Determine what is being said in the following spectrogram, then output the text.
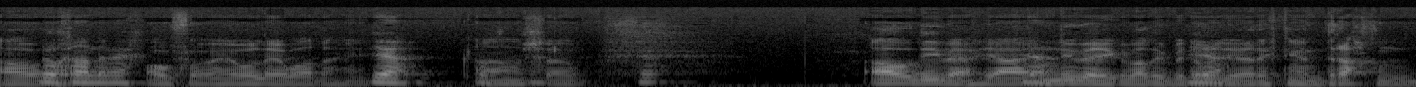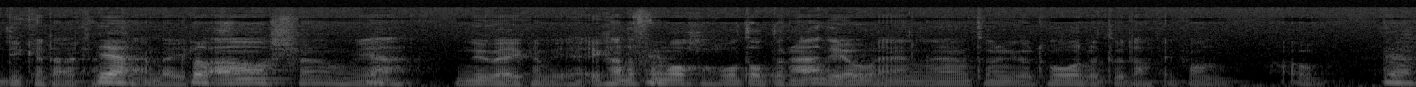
Oh, doorgaande weg. over heel Leeuwarden heen. Ja, klopt. Ah, ja. zo. Ja. Oh, die weg, ja. Nu weet ik wat ik bedoel. Je richting Drachten, die kant uit. een klein beetje. klopt. Oh, zo, ja. Nu weet ik hem weer. Ik had het vanmorgen gehoord op de radio en eh, toen ik dat hoorde, toen dacht ik van, oh, Ja.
